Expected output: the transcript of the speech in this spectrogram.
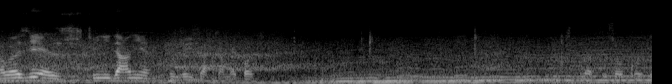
Ah vas-y, je finis dernier. Faut que j'aille faire faire mes potes. Je la fais sur le côté.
